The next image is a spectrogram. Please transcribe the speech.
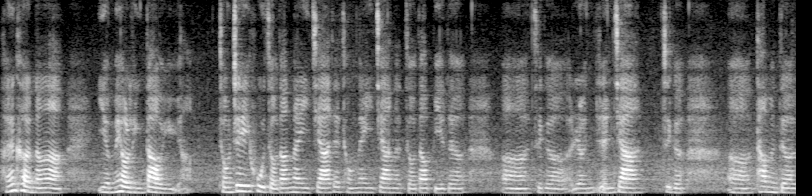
很可能啊也没有淋到雨哈。从这一户走到那一家，再从那一家呢走到别的，呃，这个人人家这个，呃，他们的，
